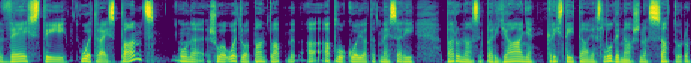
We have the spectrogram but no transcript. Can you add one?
vēstīja otrais pants – Un eh, šo otro pantu ap, aplūkojot, tad mēs arī parunāsim par Jāņa kristītāja sludināšanas saturu.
